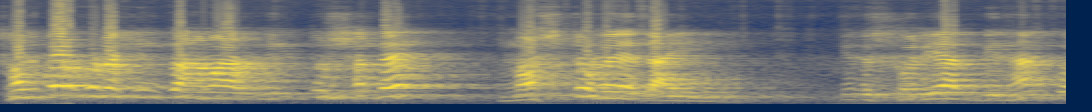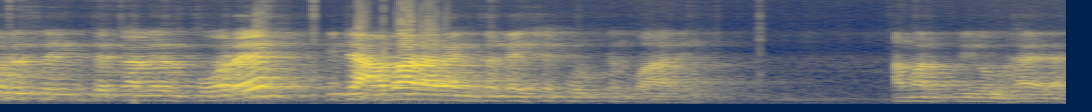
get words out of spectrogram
সম্পর্কটা কিন্তু আমার মৃত্যুর সাথে নষ্ট হয়ে যায়নি, কিন্তু শরিয়াত বিধান করেছে ইন্তেকালের পরে এটা আবার আর এক জায়গায় এসে করতে পারে। আমার প্রিয় ভাইরা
